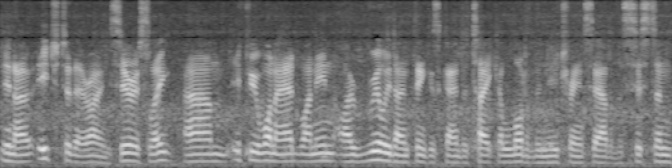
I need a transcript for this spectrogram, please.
you know, each to their own, seriously. Um, if you want to add one in, I really don't think it's going to take a lot of the nutrients out of the system.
